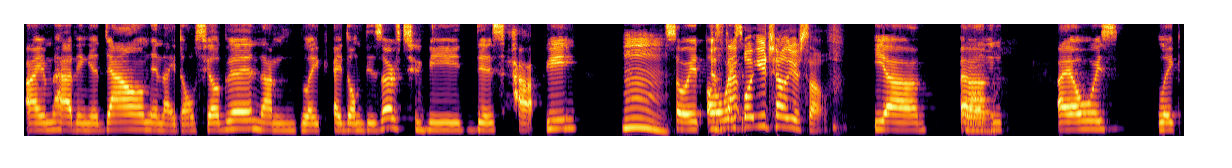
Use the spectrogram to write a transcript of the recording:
I'm having it down and I don't feel good. I'm like, I don't deserve to be this happy. Mm. So it always. Is that what you tell yourself? Yeah. Um, I always like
